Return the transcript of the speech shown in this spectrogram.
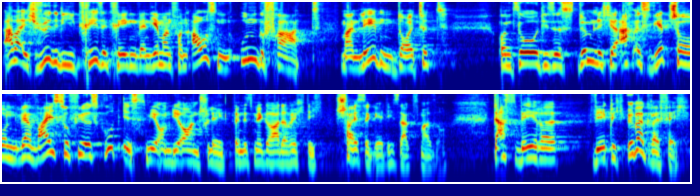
Aber ich würde die Krise kriegen, wenn jemand von außen ungefragt mein Leben deutet und so dieses dümmliche, ach, es wird schon, wer weiß, wofür es gut ist, mir um die Ohren schlägt, wenn es mir gerade richtig scheiße geht, ich sag's mal so. Das wäre wirklich übergriffig.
